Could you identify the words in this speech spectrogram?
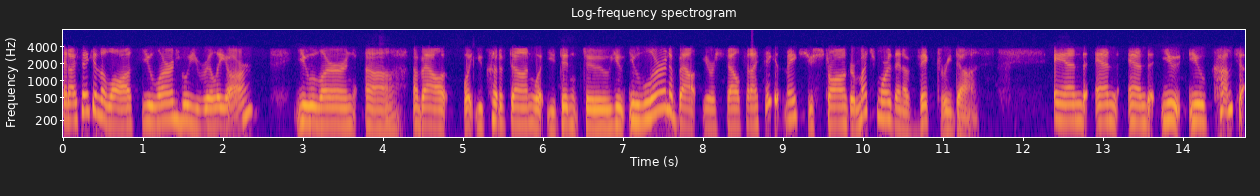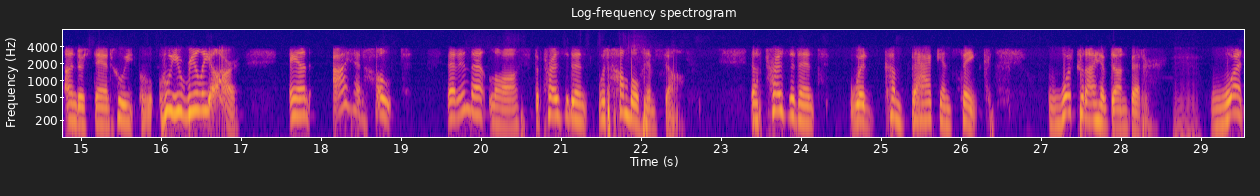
and I think in the loss, you learn who you really are. You learn uh, about what you could have done, what you didn't do. You you learn about yourself, and I think it makes you stronger, much more than a victory does. And and and you you come to understand who you, who you really are. And I had hoped that in that loss, the president would humble himself. The president would come back and think, what could I have done better? Mm-hmm. What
